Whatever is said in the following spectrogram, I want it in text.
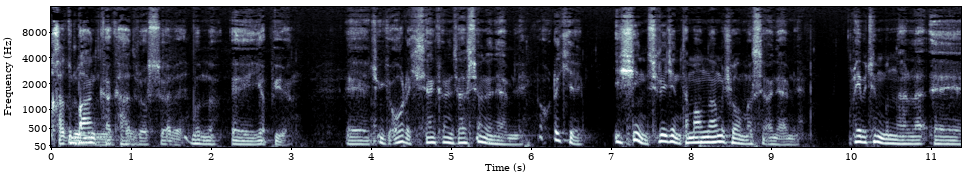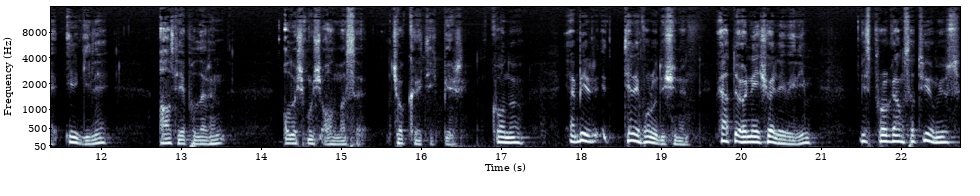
Kadro banka kadrosu Tabii. bunu e, yapıyor. E, çünkü oradaki senkronizasyon önemli. Oradaki işin, sürecin tamamlanmış olması önemli. Ve bütün bunlarla e, ilgili altyapıların oluşmuş olması çok kritik bir konu. Yani bir telefonu düşünün. Veyahut da örneği şöyle vereyim. Biz program satıyor muyuz?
